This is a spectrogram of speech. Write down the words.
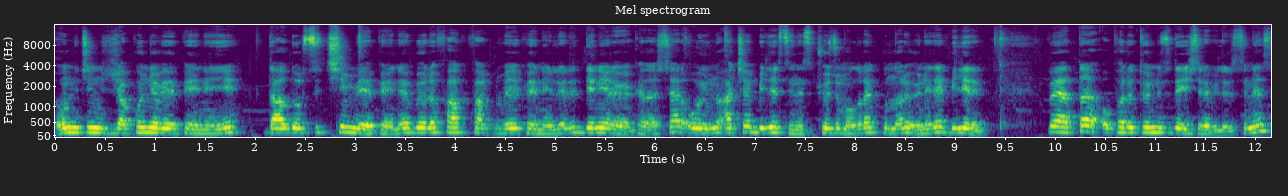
Onun için Japonya VPN'yi daha doğrusu Çin VPN böyle farklı farklı VPN'leri deneyerek arkadaşlar oyunu açabilirsiniz. Çözüm olarak bunları önerebilirim. Veyahut da operatörünüzü değiştirebilirsiniz.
